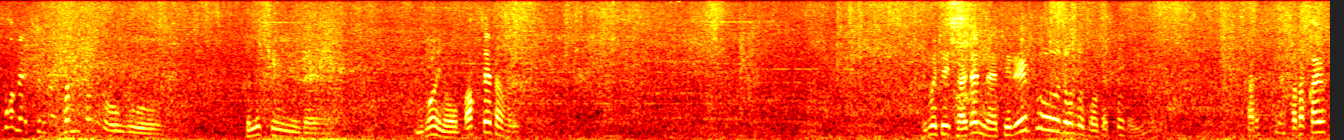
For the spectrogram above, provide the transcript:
일본에서는 3번 오고 그 느낌인데 이번이 너무 빡세다. 이거 되게 잘 됐네. 딜 1% 정도 더 됐거든 잘했어 바닥 깔고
